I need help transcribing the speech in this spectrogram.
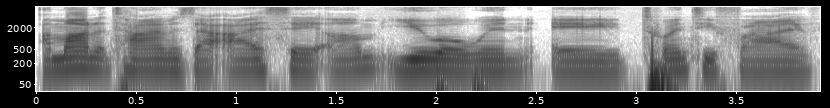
amount of times that I say um, you will win a 25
